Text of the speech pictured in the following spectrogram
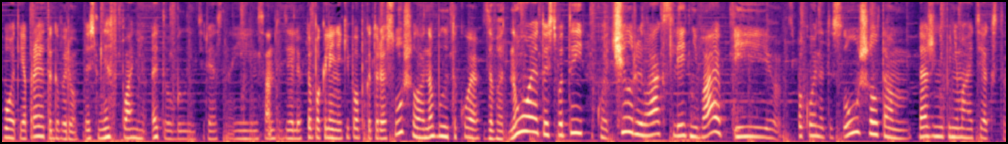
Вот, я про это говорю. То есть мне в плане этого было интересно. И на самом деле то поколение кей-попа, которое я слушала, оно было такое заводное выходное, то есть вот ты такой чил, релакс, летний вайб, и спокойно ты слушал там, даже не понимая текста.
